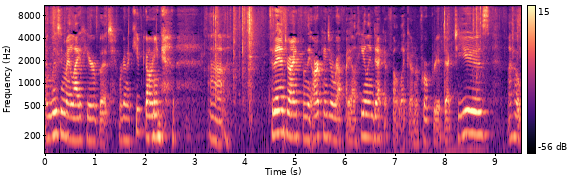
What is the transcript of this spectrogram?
I'm losing my light here, but we're going to keep going. Uh, today I'm drawing from the Archangel Raphael Healing Deck. It felt like an appropriate deck to use. I hope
